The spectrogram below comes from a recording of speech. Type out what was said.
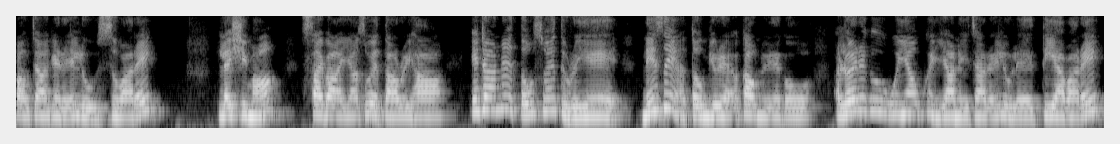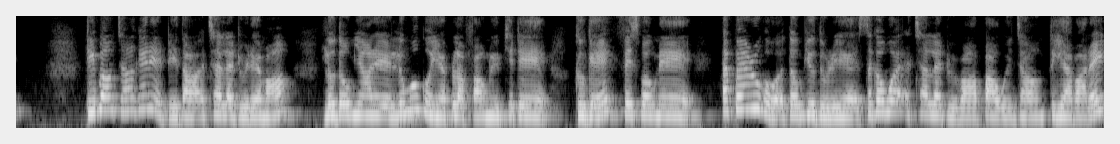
ပေါက်ကြားခဲ့တယ်လို့ဆိုပါတယ်။လက်ရှိမှာ Cyber ရာဇဝတ်သားတွေဟာအင်တာနက်သုံးစွဲသူတွေရဲ့နေ့စဉ်အသုံးပြုတဲ့အကောင့်တွေကိုအလွယ်တကူဝင်ရောက်ခွင့်ရနေကြတယ်လို့လည်းသိရပါတယ်။ ဒီပေါက်ကြားခဲ့တဲ့ data အချက်အလက်တွေထဲမှာလူသုံးများတဲ့လူမှုကွန်ရက် platform တွေဖြစ်တဲ့ Google, Facebook နဲ့ Apple တို့ကိုအသုံးပြုသူတွေရဲ့စကားဝတ်အချက်အလက်တွေပါပါဝင်ကြောင်းသိရပါတယ်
